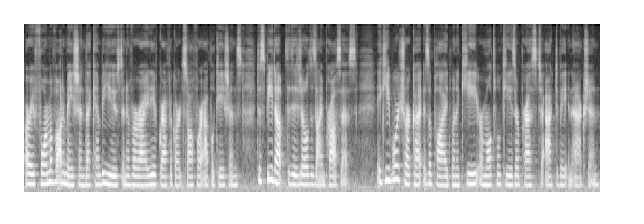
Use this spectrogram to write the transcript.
are a form of automation that can be used in a variety of graphic arts software applications to speed up the digital design process. A keyboard shortcut is applied when a key or multiple keys are pressed to activate an action.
